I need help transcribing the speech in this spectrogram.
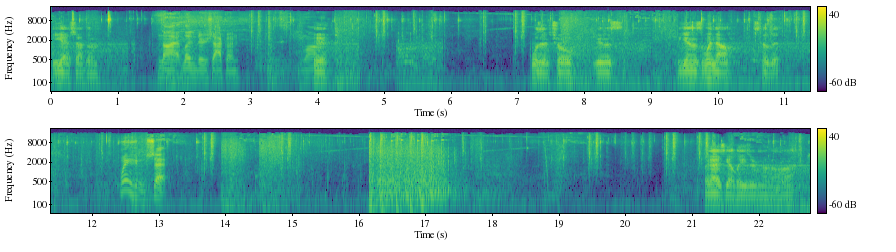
Had shotgun. Not legendary shotgun. Lava. Here. Wasn't a troll. You're getting this. You're getting this win now. 'cause of it. When are you getting shit? That guy's got laser, not gonna lie.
